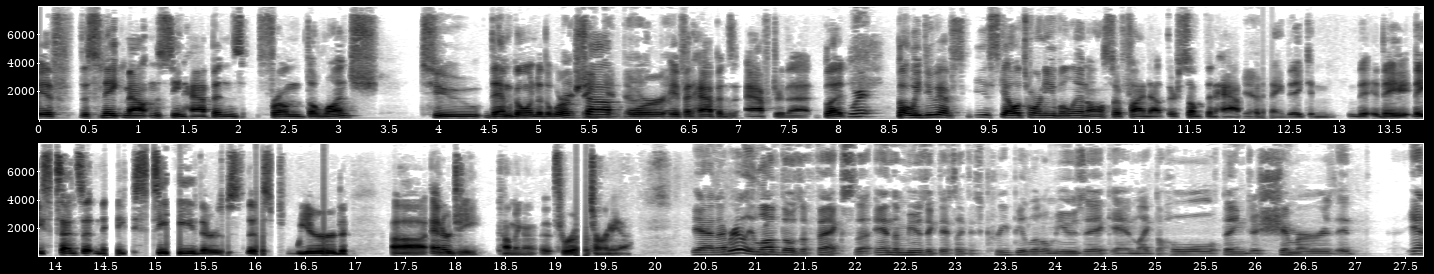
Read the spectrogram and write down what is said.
if the Snake Mountain scene happens from the lunch to them going to the workshop, does, or if it happens after that. But but we do have Skeletor and Evil-Lyn also find out there's something happening. Yeah. They can they, they they sense it and they see there's this weird uh, energy coming through Eternia. Yeah, and I really love those effects the, and the music. There's like this creepy little music, and like the whole thing just shimmers. It, yeah,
